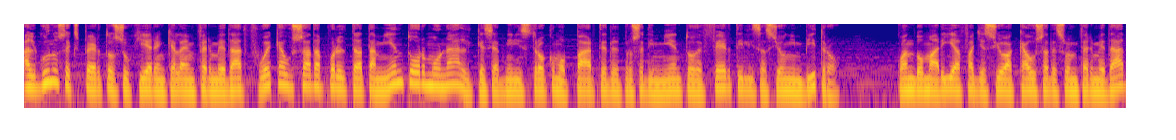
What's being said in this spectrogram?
Algunos expertos sugieren que la enfermedad fue causada por el tratamiento hormonal que se administró como parte del procedimiento de fertilización in vitro. Cuando María falleció a causa de su enfermedad,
